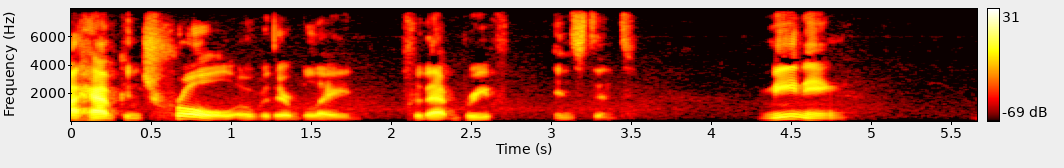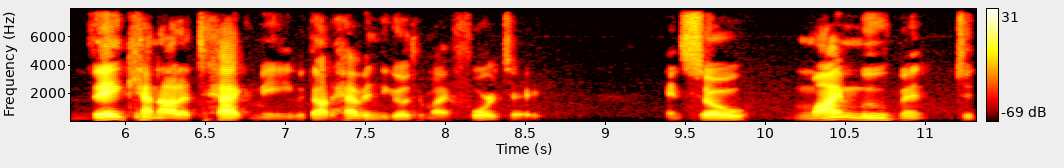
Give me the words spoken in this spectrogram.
I have control over their blade for that brief instant, meaning they cannot attack me without having to go through my forte. And so my movement to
